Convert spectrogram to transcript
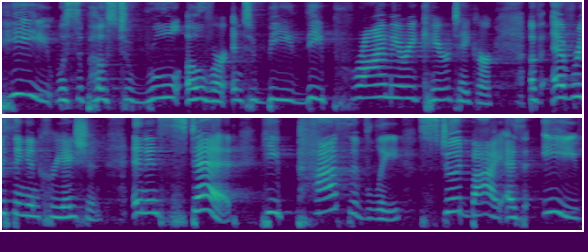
he was supposed to rule over and to be the primary caretaker of everything in creation. And instead, he passively stood by as Eve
